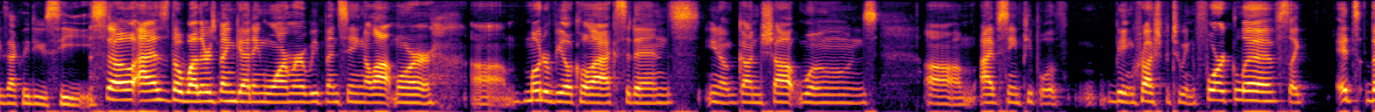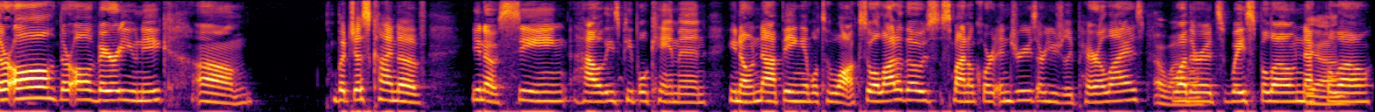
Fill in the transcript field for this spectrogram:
exactly do you see? so as the weather's been getting warmer, we've been seeing a lot more um, motor vehicle accidents. You know, gunshot wounds. Um, I've seen people being crushed between forklifts. Like it's they're all they're all very unique. Um, but just kind of you know seeing how these people came in you know not being able to walk so a lot of those spinal cord injuries are usually paralyzed Oh, wow. whether it's waist below neck Yeah. below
